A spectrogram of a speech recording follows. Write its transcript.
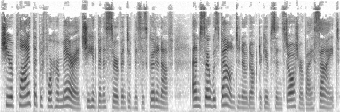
she replied that before her marriage she had been a servant of Mrs. Goodenough, and so was bound to know Dr. Gibson's daughter by sight.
